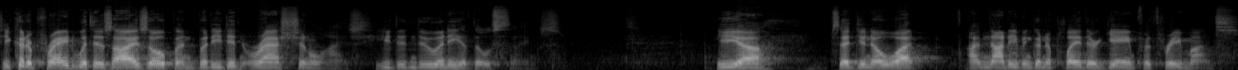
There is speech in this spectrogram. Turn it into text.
He could have prayed with his eyes open, but he didn't rationalize. He didn't do any of those things. He uh, said, You know what? I'm not even going to play their game for three months.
